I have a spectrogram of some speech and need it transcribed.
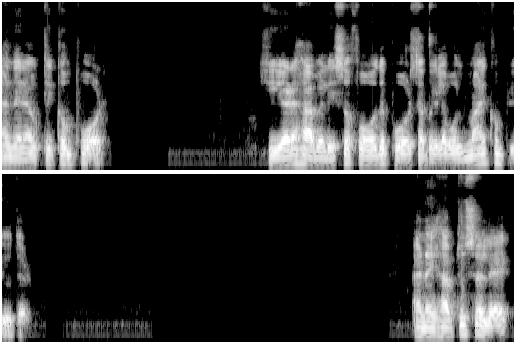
and then I'll click on port. Here I have a list of all the ports available in my computer. And I have to select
